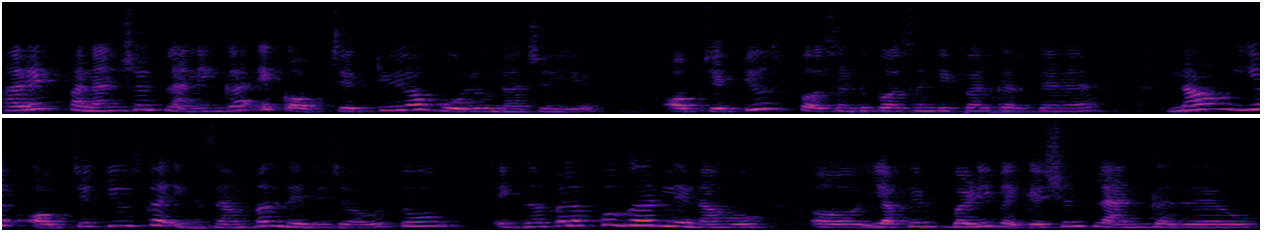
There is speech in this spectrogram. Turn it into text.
हर एक फाइनेंशियल प्लानिंग का एक ऑब्जेक्टिव या गोल होना चाहिए। Objective person to person differ करते हैं। नाउ ये ऑब्जेक्टिव्स का एग्ज़ाम्पल देने जाओ तो एग्ज़ाम्पल आपको घर लेना हो या फिर बड़ी वेकेशन प्लान कर रहे हो,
